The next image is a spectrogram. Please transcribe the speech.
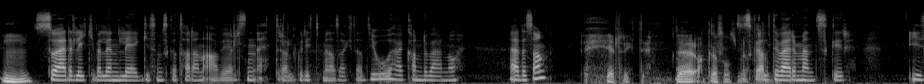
mm. så er det likevel en lege som skal ta den avgjørelsen etter algoritmen har sagt at jo, her kan det være noe. Er det sånn? Helt riktig. Det er akkurat sånn som Det skal alltid være mennesker i,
